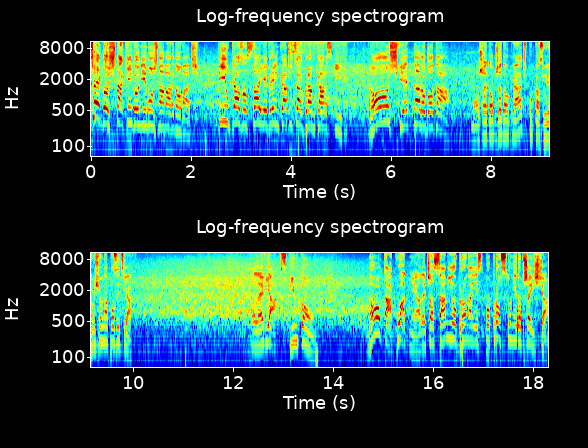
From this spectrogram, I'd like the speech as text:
Czegoś takiego nie można marnować. Piłka zostaje w rękawicach bramkarskich. No, świetna robota. Może dobrze dograć, pokazują się na pozycjach. Olewiak z piłką. No tak, ładnie, ale czasami obrona jest po prostu nie do przejścia.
